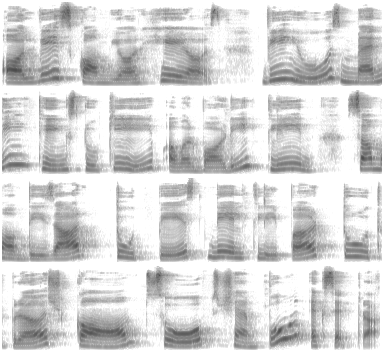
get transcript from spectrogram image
Always comb your hairs. We use many things to keep our body clean. Some of these are toothpaste, nail clipper, toothbrush, comb, soap, shampoo, etc.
